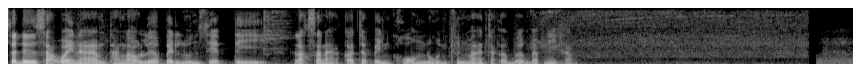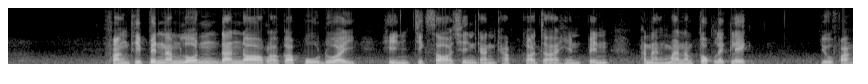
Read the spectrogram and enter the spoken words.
สะดือสระว่ายน้ำทางเราเลือกเป็นรุ่นเซฟตี้ลักษณะก็จะเป็นโค้งนูนขึ้นมาจากกระเบื้องแบบนี้ครับ ฝั่งที่เป็นน้ำล้นด้านนอกแล้วก็ปูด้วยหินจิ๊กซอเช่นกันครับ ก็จะเห็นเป็นผนังม่านน้ำตกเล็กๆ อยู่ฝั่ง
